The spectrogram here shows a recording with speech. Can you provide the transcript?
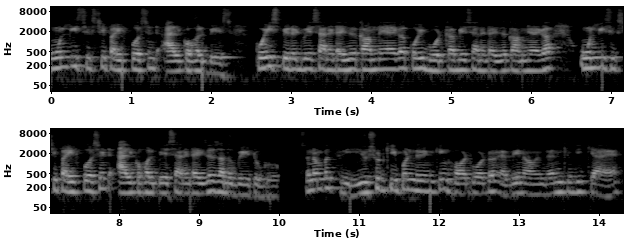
only 65 percent alcohol based कोई स्पिरिट बेस्ड सैनिटाइजर काम नहीं आएगा, कोई वोडका बेस्ड सैनिटाइजर काम नहीं आएगा। Only 65 percent alcohol based sanitisers are the way to go so number three you should keep on drinking hot water every now and then क्योंकि क्या है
